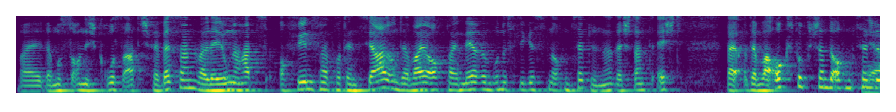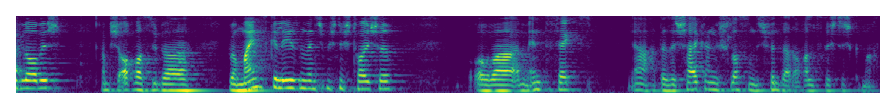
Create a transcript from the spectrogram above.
Weil da musst du auch nicht großartig verbessern, weil der Junge hat auf jeden Fall Potenzial und der war ja auch bei mehreren Bundesligisten auf dem Zettel. Ne? Der stand echt, bei, der war Augsburg stand auf dem Zettel, ja. glaube ich. Habe ich auch was über, über Mainz gelesen, wenn ich mich nicht täusche. Aber im Endeffekt ja, hat er sich Schalke angeschlossen und ich finde, er hat auch alles richtig gemacht.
